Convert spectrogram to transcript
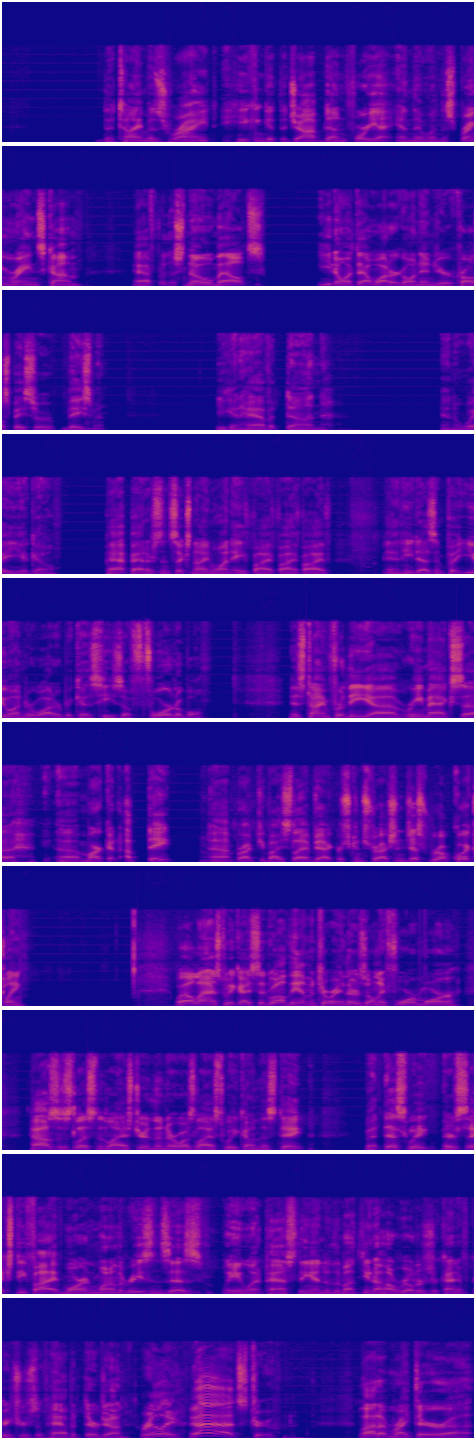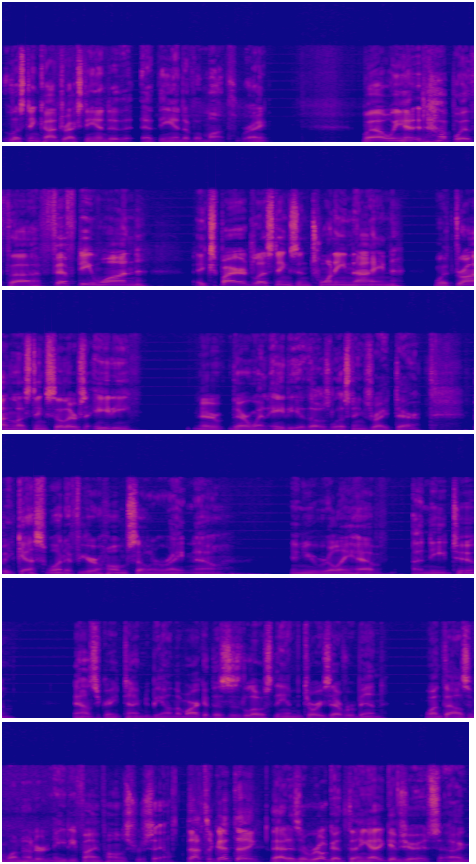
the time is right, he can get the job done for you. And then when the spring rains come, after the snow melts, you don't want that water going into your crawl space or basement you can have it done. And away you go. Pat Patterson, 691 8555. And he doesn't put you underwater because he's affordable. It's time for the uh, Remax uh, uh, market update uh, brought to you by Slabjackers Construction. Just real quickly. Well, last week I said, well, the inventory, there's only four more houses listed last year than there was last week on this date. But this week, there's 65 more, and one of the reasons is we went past the end of the month. You know how realtors are kind of creatures of habit there, John? Really? Yeah, that's true. A lot of them write their uh, listing contracts the end of the, at the end of a month, right? Well, we ended up with uh, 51 expired listings and 29 withdrawn listings. So there's 80. There, there went 80 of those listings right there. But guess what? If you're a home seller right now and you really have a need to, now's a great time to be on the market. This is the lowest the inventory's ever been 1,185 homes for sale. That's a good thing. That is a real good thing. That gives you. Uh,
